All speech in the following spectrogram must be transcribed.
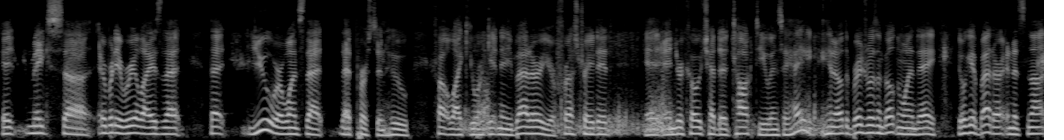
it makes uh, everybody realize that that you were once that that person who felt like you weren't getting any better, you're frustrated, and, and, your coach had to talk to you and say, "Hey, you know, the bridge wasn't built in one day. You'll get better, and it's not.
